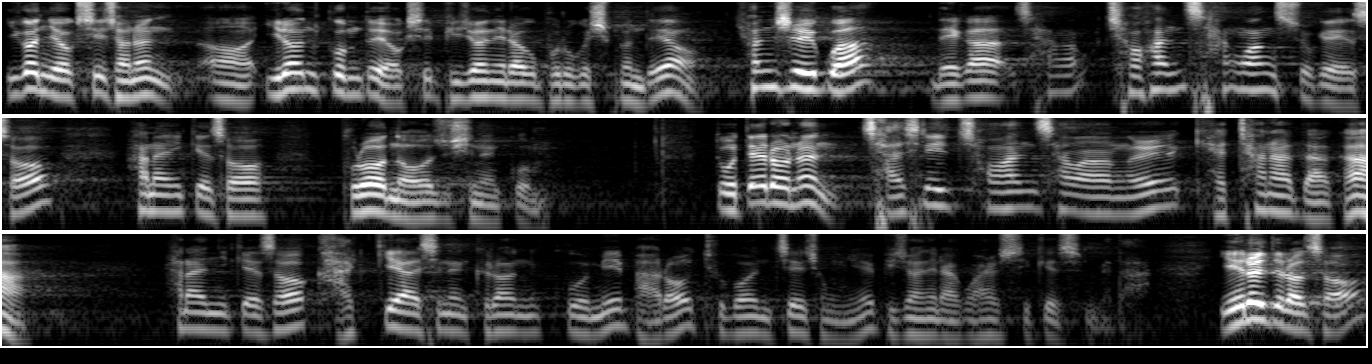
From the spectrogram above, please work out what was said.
이건 역시 저는 어, 이런 꿈도 역시 비전이라고 부르고 싶은데요. 현실과 내가 사, 처한 상황 속에서 하나님께서 불어 넣어 주시는 꿈. 또 때로는 자신이 처한 상황을 개탄하다가 하나님께서 갖게 하시는 그런 꿈이 바로 두 번째 종류의 비전이라고 할 수 있겠습니다. 예를 들어서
